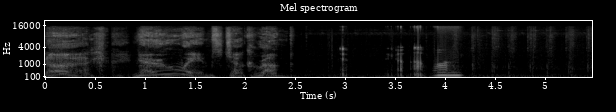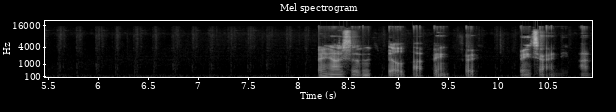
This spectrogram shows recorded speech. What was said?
Look, no whims to crump. I got that one. Very nice of them to build that thing, so it brings out any mana.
